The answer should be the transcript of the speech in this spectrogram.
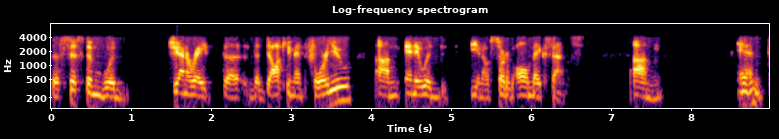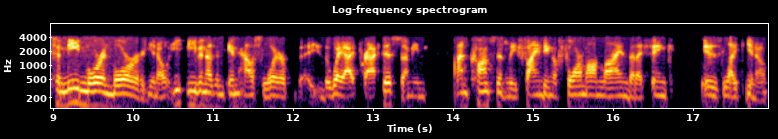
the system would generate the the document for you, um, and it would you know sort of all make sense. Um, and to me, more and more, you know, e- even as an in-house lawyer, the way I practice, I mean, I'm constantly finding a form online that I think is like, you know,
